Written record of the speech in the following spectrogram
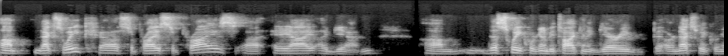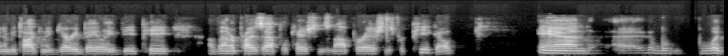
Um, next week, uh, surprise, surprise, uh, AI again. Um, this week, we're going to be talking to Gary, or next week, we're going to be talking to Gary Bailey, VP of Enterprise Applications and Operations for Pico. And uh, what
